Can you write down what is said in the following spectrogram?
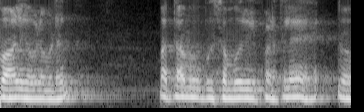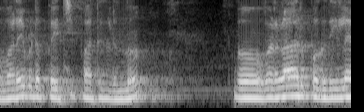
வாழ்க வளமுடன். பத்தாம் வகுப்பு சமூகவியல் படத்தில் நம்ம வரைபட பயிற்சி பார்த்துக்கிட்டு இருந்தோம். இப்போ வரலாறு பகுதியில்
